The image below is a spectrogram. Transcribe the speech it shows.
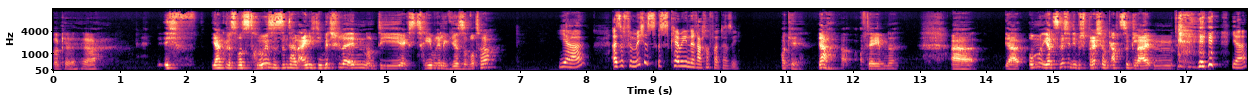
Okay, ja. Ich, ja gut, das Monströse sind halt eigentlich die MitschülerInnen und die extrem religiöse Mutter. Ja, also für mich ist, ist Carrie eine Rachefantasie. Okay, ja, auf der Ebene. Äh, ja, um jetzt nicht in die Besprechung abzugleiten. ja.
